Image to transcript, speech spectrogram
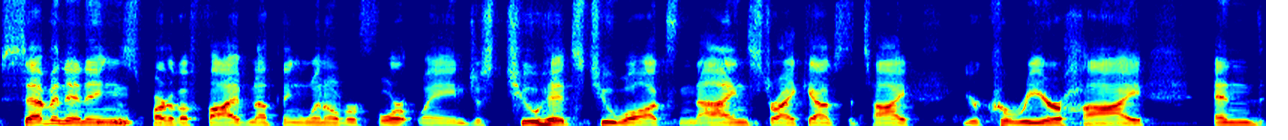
Seven innings, part of a 5 nothing win over Fort Wayne, just two hits, two walks, nine strikeouts to tie your career high. And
